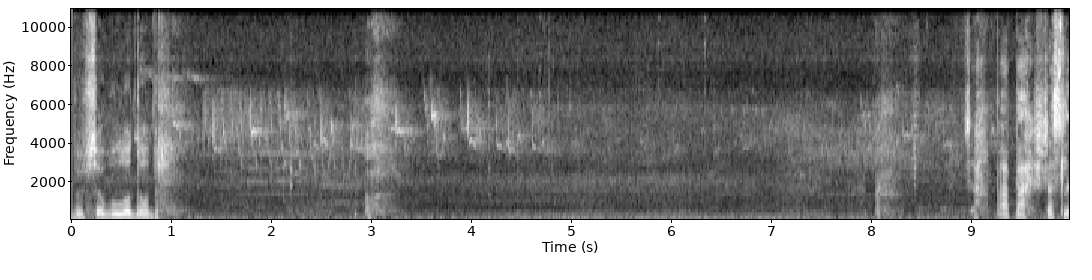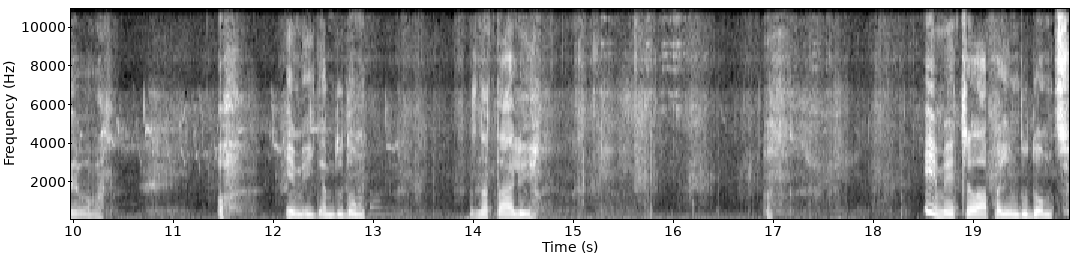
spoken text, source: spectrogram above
Щоб все було добре. Все, папа, щасливо вам. О, і ми йдемо додому з Наталією. І ми челапаємо додомцю.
